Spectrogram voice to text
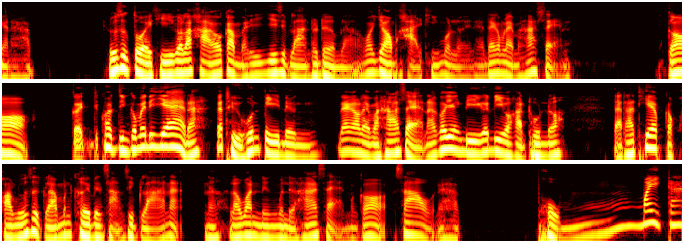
กันนะครับ รู้สึกตัวอีกทีก็ราคาก็กลับมาที่ 20 ล้านเท่าเดิมแล้ว ว่ายอมขายทิ้งหมดเลยนะ ได้กำไรมา 5 0 0 0 0น ก็ก็ความจริงก็ไม่ได้แย่นะ ก็ถือหุ้นปีหนึ่งได้กำไรมา5 0 0แสนนะก็ยังดีก็ดีกว่าขาดทุนเนาะแต่ถ้าเทียบกับความรู้สึกแล้วมันเคยเป็น 30 ล้านอะนะแล้ววันหนึ่งมันเหลือ 5 0 0แสนมันก็เศร้านะครับ ผมไม่กล้า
